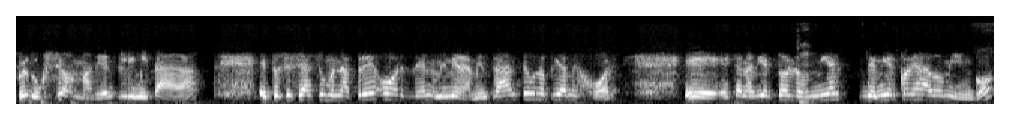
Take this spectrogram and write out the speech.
producción más bien limitada. Entonces se hace una preorden mira mientras antes uno pida mejor eh, están abiertos los mier de miércoles a domingo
